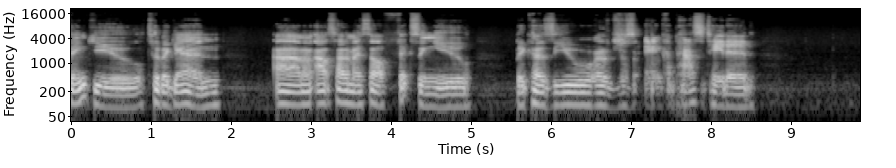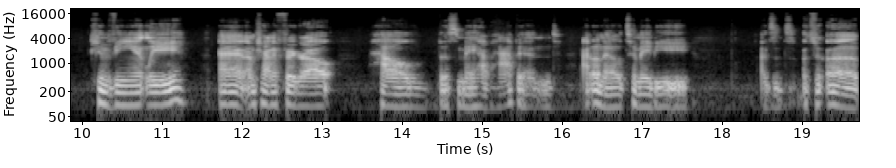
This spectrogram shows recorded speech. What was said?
thank you to begin? Um, I'm outside of myself fixing you because you were just incapacitated conveniently, and I'm trying to figure out how this may have happened. I don't know, to maybe uh,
